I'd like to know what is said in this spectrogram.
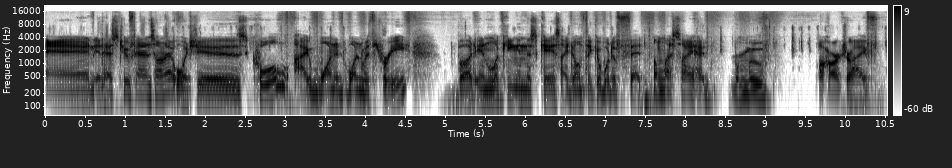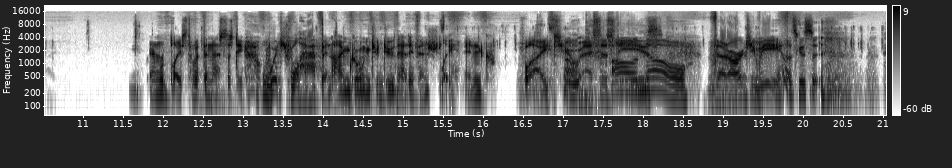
And it has two fans on it, which is cool. I wanted one with three, but in looking in this case, I don't think it would have fit unless I had removed a hard drive and replaced it with an SSD, which will happen. I'm going to do that eventually and buy two oh. SSDs Oh no! that RGB. I was gonna say. I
